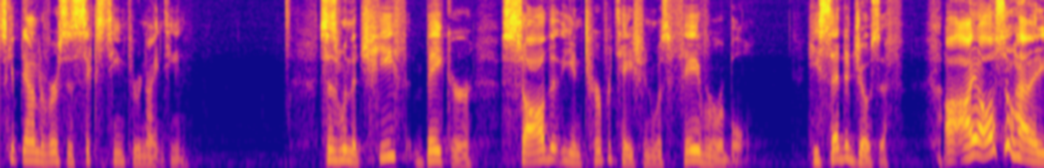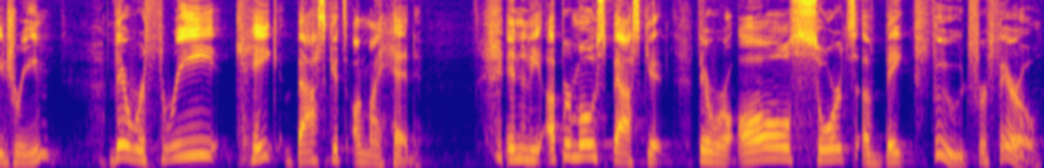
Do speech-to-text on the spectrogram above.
Skip down to verses 16 through 19 says when the chief baker saw that the interpretation was favorable he said to Joseph, I also had a dream. There were three cake baskets on my head. And in the uppermost basket, there were all sorts of baked food for Pharaoh.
